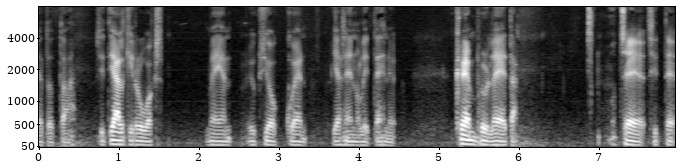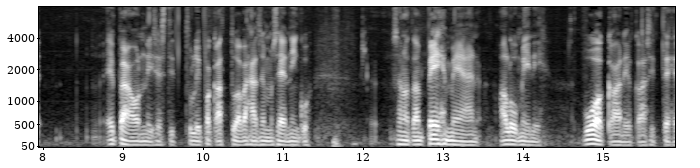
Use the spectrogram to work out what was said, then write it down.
ja tota, sitten jälkiruuaksi meidän yksi joukkueen jäsen oli tehnyt creme brûlétä, mutta se sitten epäonnisesti tuli pakattua vähän semmoiseen niin sanotaan pehmeään alumiinivuokaan, joka sitten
